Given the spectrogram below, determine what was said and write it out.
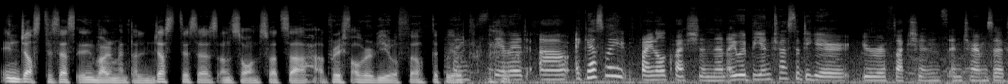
injustices, environmental injustices, and so on. So that's a, a brief overview of, of the field. Thanks, David. um, I guess my final question then, I would be interested to hear your reflections in terms of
